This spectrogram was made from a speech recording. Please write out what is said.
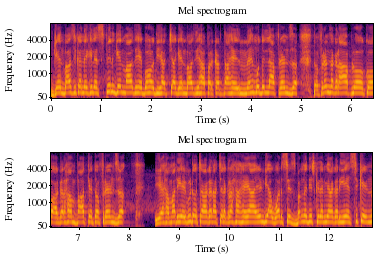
गेंदबाजी करने के लिए स्पिन गेंदबाज है। बहुत ही अच्छा गेंदबाजी यहाँ पर करता है महमूदुल्ला फ्रेंड्स तो फ्रेंड्स अगर आप लोगों को अगर हम बात करें तो फ्रेंड्स ये हमारी ये वीडियो अगर अच्छा लग रहा है या इंडिया वर्सेस बांग्लादेश के दरमियान अगर ये सेकेंड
